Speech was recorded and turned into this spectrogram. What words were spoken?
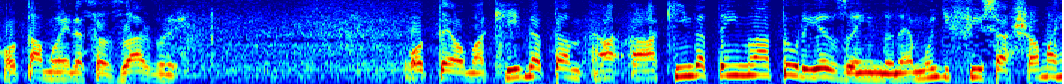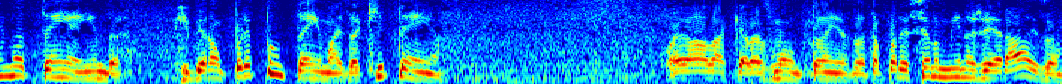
Olha o tamanho dessas árvores. Ô Thelma, aqui ainda, tá, aqui ainda tem natureza ainda, né? É muito difícil achar, mas ainda tem ainda. Ribeirão Preto não tem, mas aqui tem, ó. Olha lá aquelas montanhas lá, tá parecendo Minas Gerais, ó.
